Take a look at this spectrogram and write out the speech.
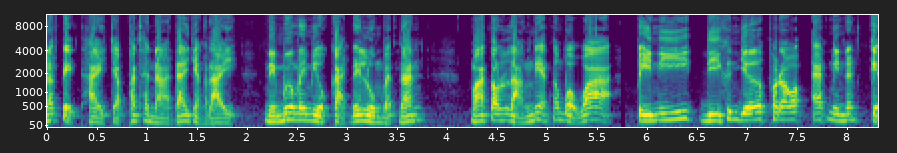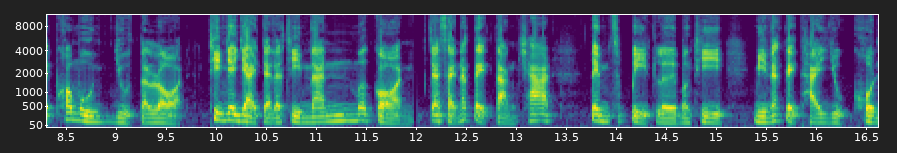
นักเตะไทยจะพัฒนาได้อย่างไร ในเมื่อไม่มีโอกาสได้ลงแบบนั้น มาตอนหลังเนี่ยต้องบอกว่าปีนี้ดีขึ้นเยอะเพราะว่าแอดมินนั้นเก็บข้อมูลอยู่ตลอด ทีมใหญ่ๆ แต่ละทีมนั้นเมื่อก่อนจะใส่นักเตะต่างชาติ เต็มสปีดเลยบางที มีนักเตะไทยอยู่คน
